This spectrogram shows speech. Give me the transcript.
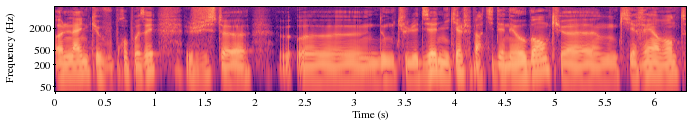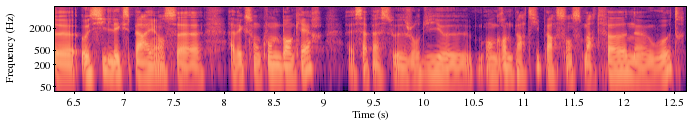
online que vous proposez? Juste, donc tu le disais, Nickel fait partie des néobanques qui réinventent aussi l'expérience avec son compte bancaire. Ça passe aujourd'hui en grande partie par son smartphone ou autre.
